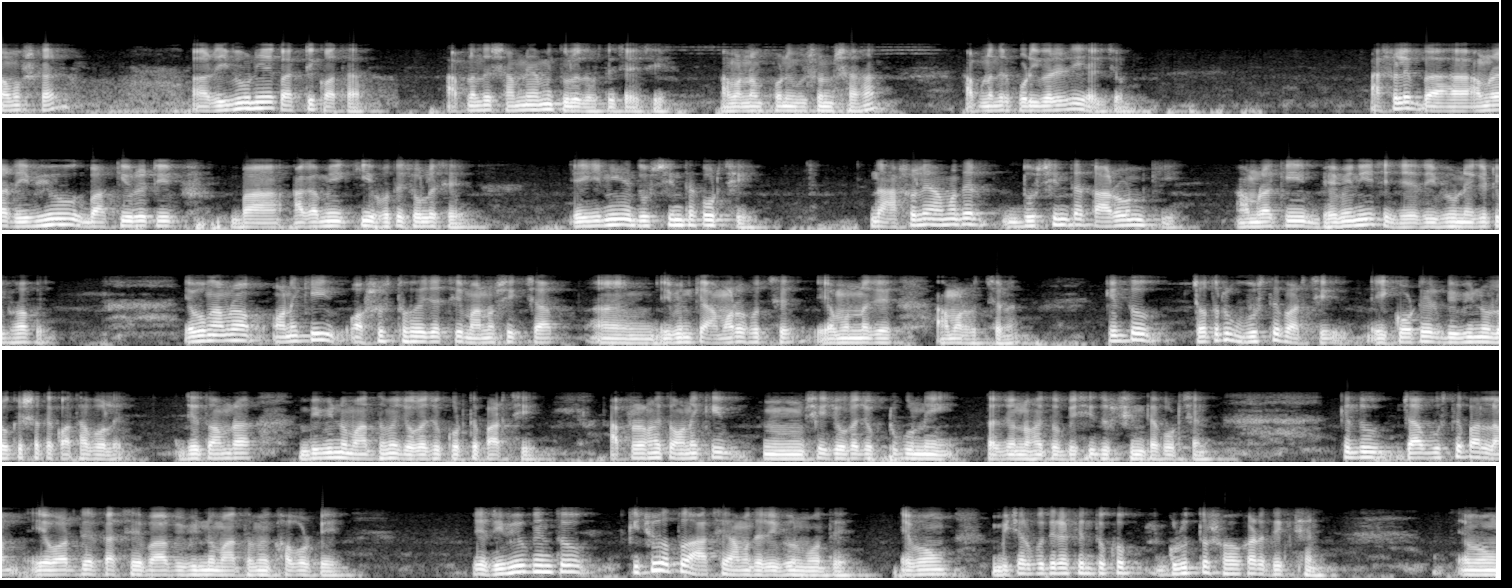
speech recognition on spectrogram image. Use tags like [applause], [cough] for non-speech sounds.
নমস্কার। রিভিউ নিয়ে কয়েকটি কথা আপনাদের সামনে আমি তুলে ধরতে চাইছি। আমার নাম ফণিভূষণ সাহা, আপনাদের পরিবারেরই একজন। আসলে আমরা রিভিউ বা কিউরেটিভ বা আগামী কি হতে চলেছে, এই নিয়ে দুশ্চিন্তা করছি। না, আসলে আমাদের দুশ্চিন্তার কারণ কি? আমরা কি ভেবে নিয়েছি যে রিভিউ নেগেটিভ হবে? এবং আমরা অনেকেই অসুস্থ হয়ে যাচ্ছি, মানসিক চাপ ইভেন কি আমারও হচ্ছে, এমন না যে আমার হচ্ছে না। কিন্তু যতটুকু বুঝতে পারছি, এই কোর্টের বিভিন্ন লোকের সাথে কথা বলে, যেহেতু আমরা বিভিন্ন মাধ্যমে যোগাযোগ করতে পারছি, আপনারা হয়তো অনেকেই সেই যোগাযোগটুকু নেই, তার জন্য হয়তো বেশি দুশ্চিন্তা করছেন। কিন্তু যা বুঝতে পারলাম এওয়ার্ডদের কাছে বা বিভিন্ন মাধ্যমে খবর পেয়ে, যে রিভিউ কিন্তু কিছু তো আছে আমাদের রিভিউর মধ্যে। এবং বিচারপতিরা কিন্তু খুব গুরুত্ব সহকারে দেখছেন এবং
